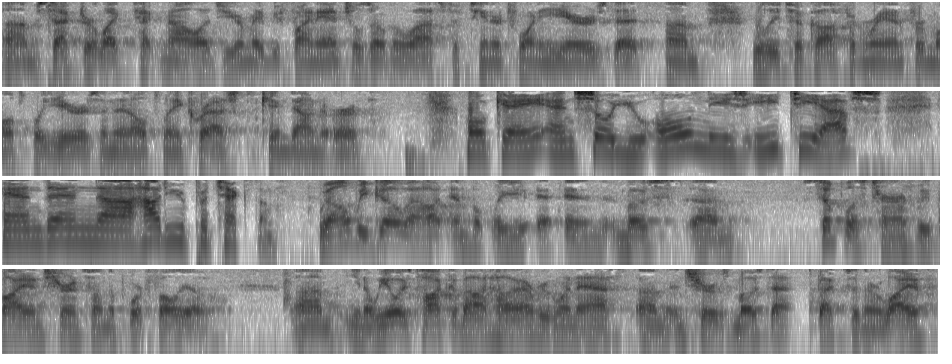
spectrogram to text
um, sector like technology or maybe financials over the last 15 or 20 years that um, really took off and ran for multiple years and then ultimately crashed, came down to earth. Okay, and so you own these ETFs, and then uh, how do you protect them? Well, we go out and but we, in most um, simplest terms, we buy insurance on the portfolio. Um, you know, we always talk about how everyone asks, um, insures most aspects of their life,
